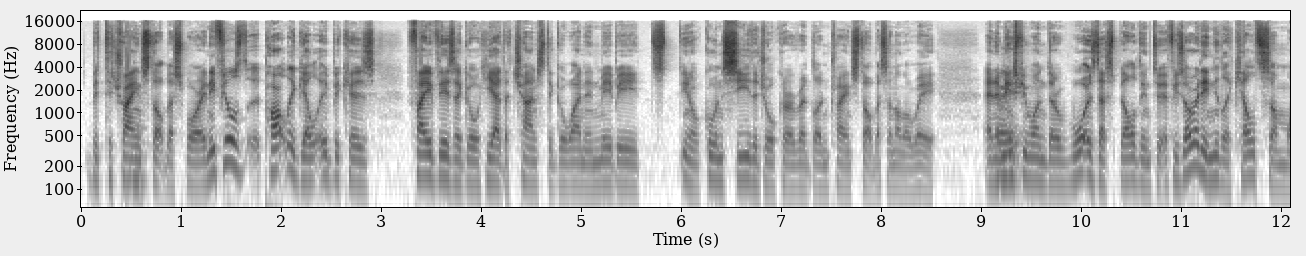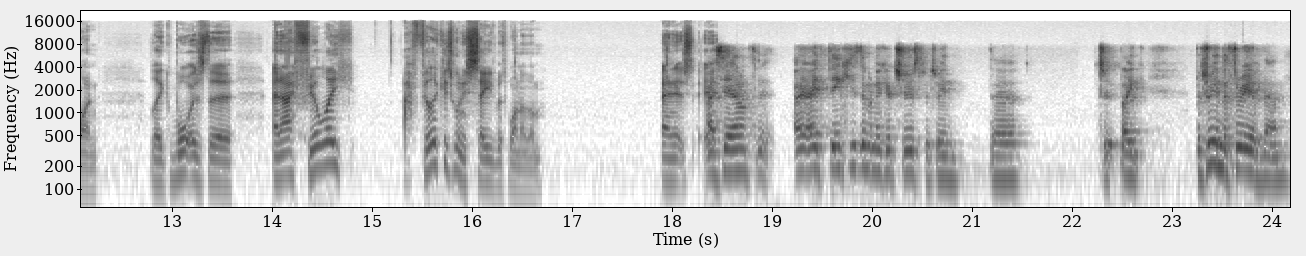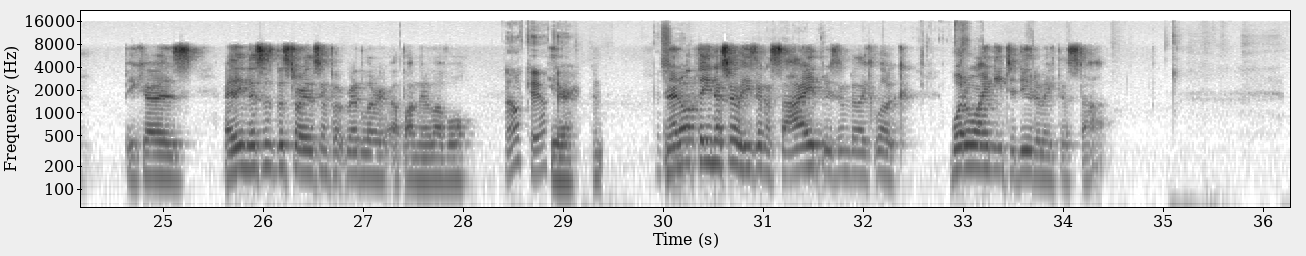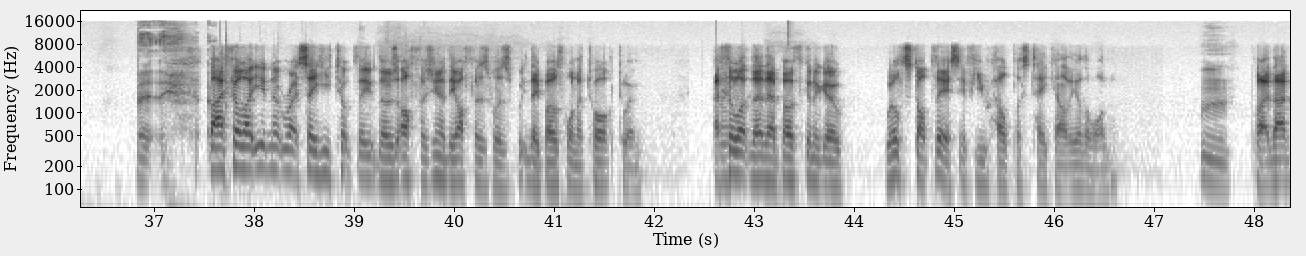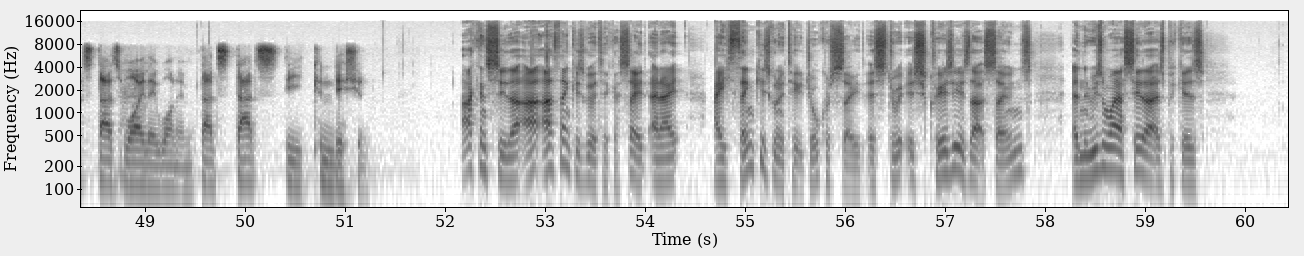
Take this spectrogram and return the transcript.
but to try and stop this war. And he feels partly guilty because five days ago he had a chance to go in and maybe, you know, go and see the Joker or Riddler and try and stop this another way. And it makes me wonder, what is this building to? If he's already nearly killed someone, like, what is the? And I feel like, I feel like he's going to side with one of them. And it's, I say I don't think I, I think he's gonna make a choice between the, two, like, between the three of them because I think this is the story that's gonna put Riddler up on their level okay, okay. here. And, and I don't think necessarily he's gonna side, but he's gonna be like, look, what do I need to do to make this stop? But But I feel like you know, right? Say he took the, those offers. You know, the offers was they both want to talk to him. I feel like they're they're both going to go. We'll stop this if you help us take out the other one. Hmm. Like that's that's why they want him. That's that's the condition. I can see that. I, I think he's going to take a side, and I, I think he's going to take Joker's side. As as crazy as that sounds, and the reason why I say that is because,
